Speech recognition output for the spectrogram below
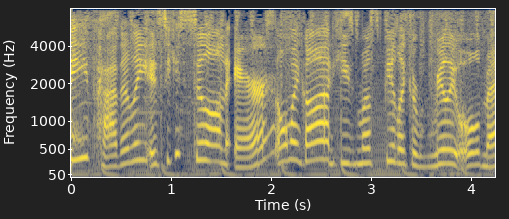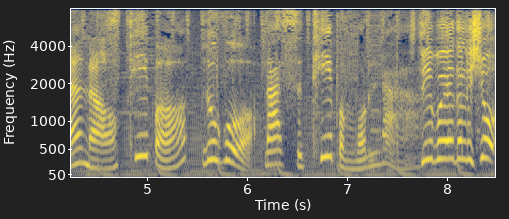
Steve Hatherley, is he still on air? Oh my god, he must be like a really old man now. 스티브? 누구? 나 스티브 몰라. 스티브 헤들리 쇼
